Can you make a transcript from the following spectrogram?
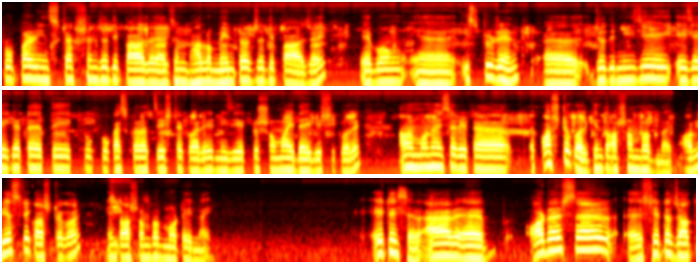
প্রপার ইনস্ট্রাকশন যদি পাওয়া যায় একজন ভালো মেন্টর যদি পাওয়া যায় এবং স্টুডেন্ট যদি নিজে এই জায়গাটাতে একটু ফোকাস করার চেষ্টা করে নিজে একটু সময় দেয় বেশি করে আমার মনে হয় স্যার এটা কষ্টকর কিন্তু অসম্ভব নয়। অবভিয়াসলি কষ্টকর কিন্তু অসম্ভব মোটেই নয়। এটাই স্যার আর অর্ডার স্যার সেটা যত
